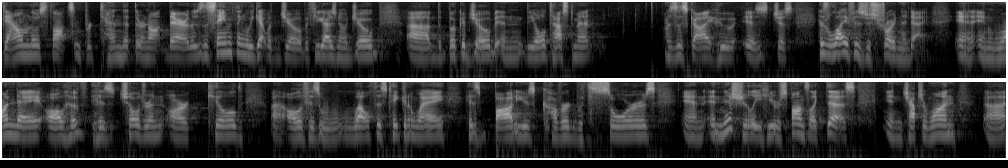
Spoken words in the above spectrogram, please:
down those thoughts and pretend that they're not there. There's the same thing we get with Job. If you guys know Job, uh, the book of Job in the Old Testament is this guy who is just, his life is destroyed in a day. And in one day, all of his children are killed. Uh, all of his wealth is taken away. His body is covered with sores. And initially, he responds like this. In chapter 1, uh,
